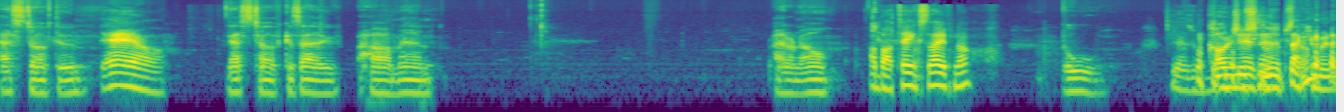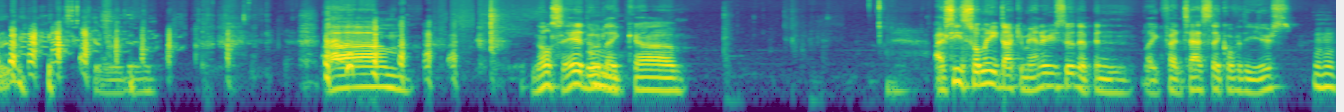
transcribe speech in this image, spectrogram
That's tough, dude. damn. That's tough because I, oh man, I don't know. About Tank's life, no? Ooh, Las Called Juicy born as a Lips, no? documentary. um, no sé, dude. Mm. Like, uh, I've seen so many documentaries, dude, that have been like fantastic over the years. Mhm.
